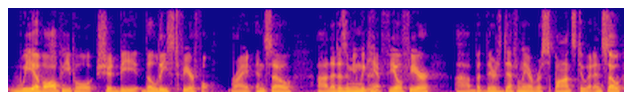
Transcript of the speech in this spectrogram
we of all people should be the least fearful, right? And so uh, that doesn't mean we can't feel fear, uh, but there's definitely a response to it. And so,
